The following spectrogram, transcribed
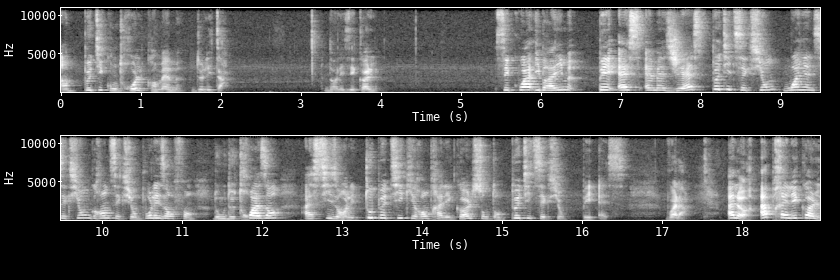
un petit contrôle quand même de l'État dans les écoles. C'est quoi Ibrahim? PSMSGS, petite section, moyenne section, grande section pour les enfants. Donc de 3 ans à 6 ans. Les tout petits qui rentrent à l'école sont en petite section, PS. Voilà. Alors, après l'école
